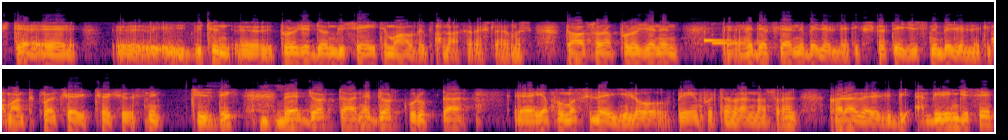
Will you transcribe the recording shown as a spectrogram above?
işte e, e, bütün e, proje döngüsü eğitimi aldı bütün arkadaşlarımız. Daha sonra projenin e, hedeflerini belirledik, stratejisini belirledik, mantıklar çer- çerçevesini çizdik ve dört tane dört grupta e, yapılmasıyla ilgili o beyin fırtınalarından sonra karar verildi. Bir- Birincisi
